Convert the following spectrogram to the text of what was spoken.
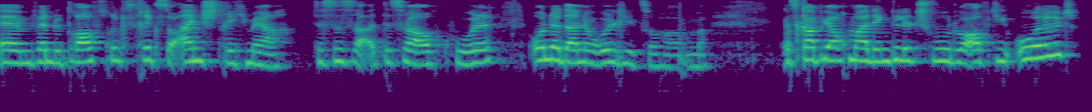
ähm, wenn du drauf drückst, kriegst du einen Strich mehr. Das ist, das wäre auch cool, ohne deine Ulti zu haben. Es gab ja auch mal den Glitch, wo du auf die Ult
